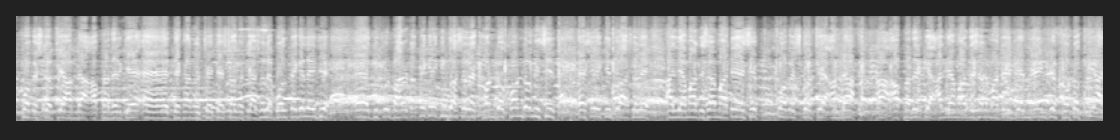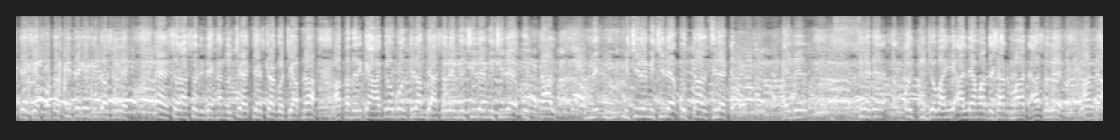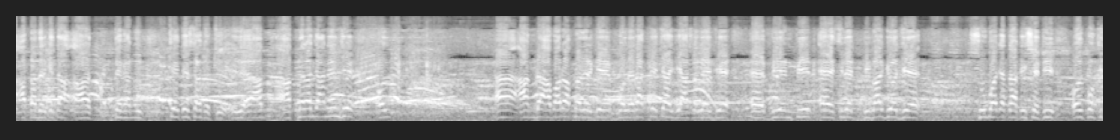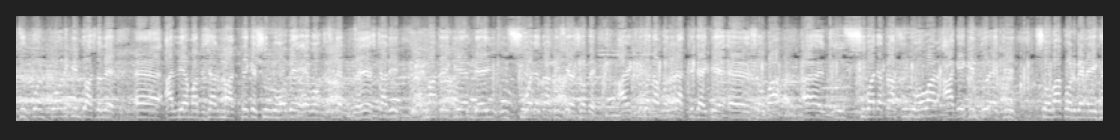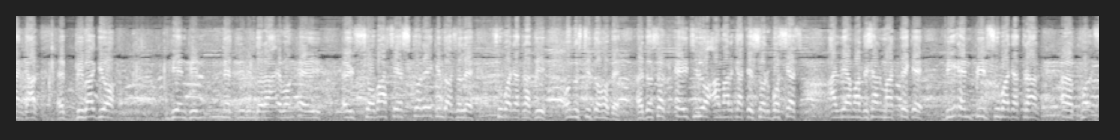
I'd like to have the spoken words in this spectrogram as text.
প্রবেশ করছে। আমরা আপনাদেরকে দেখানোর চেষ্টা করছি। আসলে বলতে গেলে যে দুপুর বারোটা থেকেই কিন্তু আসলে খণ্ড খণ্ড মিছিল এসে কিন্তু আসলে আলিয়া মাদ্রাসার মাঠে এসে প্রবেশ করছে। আমরা আপনাদেরকে আলিয়া মাদ্রাসার মাঠে যে মেইন যে ফটকটি আছে সেই ফটকটি থেকে কিন্তু আসলে সরাসরি দেখানোর চেষ্টা করছি। আমরা আপনাদেরকে আগেও বলছিলাম যে আসলে মিছিলে মিছিলে উত্তাল মিছিলে মিছিলে উত্তাল সিলেট সিলেটের ঐতিহ্যবাহী আলিয়া মাদ্রাসার মাঠ। আসলে আমরা আপনাদেরকে তা দেখানোর চেষ্টা করছি। আপ- আপনারা জানেন যে আমরা আবারও আপনাদেরকে বলে রাখতে চাই যে আসলে যে বিএনপির সিলেট বিভাগীয় যে শোভাযাত্রাটি সেটি অল্প কিছুক্ষণ পরে কিন্তু আসলে আলিয়া মাদ্রাসার মাঠ থেকে শুরু হবে এবং সিলেট রেজিস্ট্রারি মাঠে গিয়ে এই শোভাযাত্রাটি শেষ হবে। আরেকটি কথা বলে রাখতে চাই যে আহ, শোভা শোভাযাত্রা শুরু হওয়ার আগে কিন্তু একটি সভা করবেন এইখানকার বিভাগীয় বিএনপির নেতৃবৃন্দরা এবং এই এই সভা শেষ করেই কিন্তু আসলে শোভাযাত্রাটি অনুষ্ঠিত হবে। দর্শক, এই ছিল আমার কাছে সর্বশেষ। আলিয়া মাদ্রাসার মাঠ থেকে বিএনপির শোভাযাত্রার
